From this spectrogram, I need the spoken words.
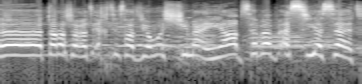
آه، تراجعات اقتصادية واجتماعية بسبب السياسات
